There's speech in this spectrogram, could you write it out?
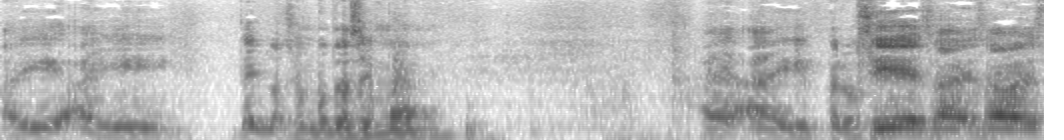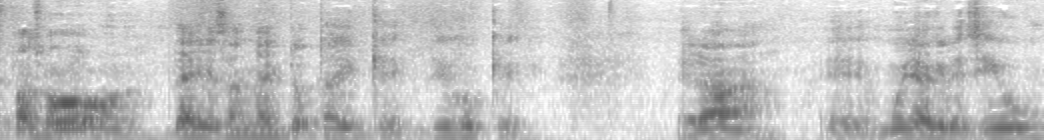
ahí, ahí, de, lo hacemos de ese modo. Ahí, ahí, pero sí, esa, esa vez pasó de esa anécdota ahí que dijo que era eh, muy agresivo,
